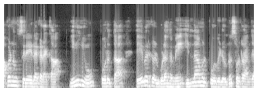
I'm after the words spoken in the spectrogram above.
அவனும் சிறையில கிடக்கான் இனியும் பொறுத்தா தேவர்கள் உலகமே இல்லாமல் போய்விடும்னு சொல்றாங்க.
